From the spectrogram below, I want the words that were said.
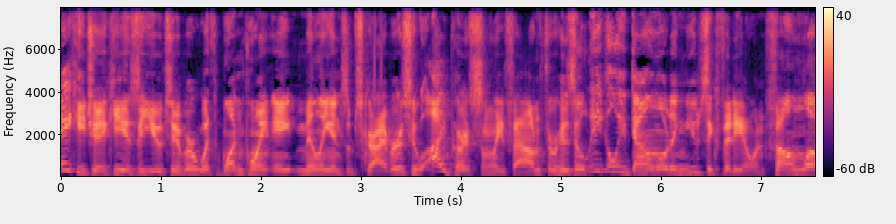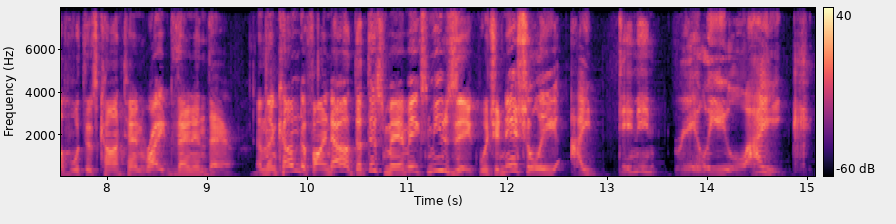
Nakey Jakey is a YouTuber with 1.8 million subscribers who I personally found through his illegally downloading music video and fell in love with his content right then and there. And then come to find out that this man makes music, which initially I didn't really like.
